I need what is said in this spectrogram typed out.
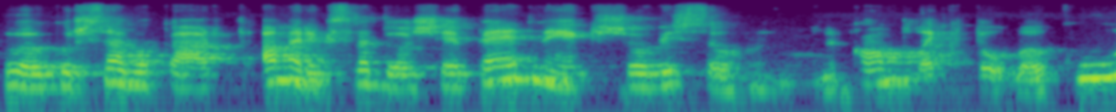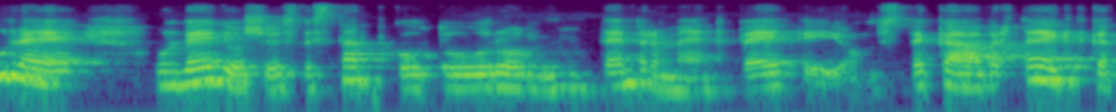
kur savukārt Amerikas vadošie pētnieki šo visu komplektu kūrē un veido šos starpkultūru temperamentu pētījumus. Tā kā var teikt, ka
